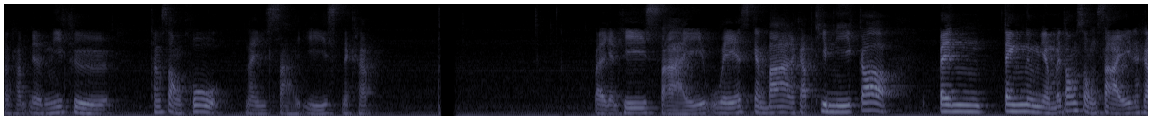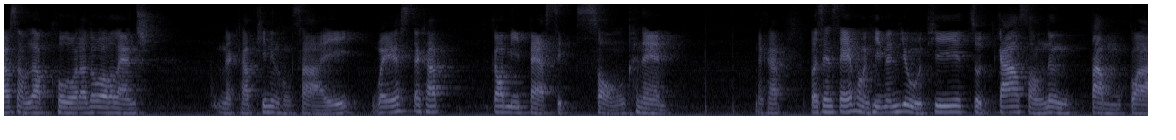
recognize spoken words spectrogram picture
นะครับเดี๋ยวนี้คือทั้ง2คู่ในสายอีสนะครับ ไปกันที่สาย West กันบ้างนะครับ ทีมนี้ก็ เป็นเต็งหนึ่งอย่างไม่ต้องสงสัยนะครับสำหรับ Colorado Avalanche นะครับที่ 1 ของสาย West นะครับ ก็มี 82 คะแนนนะครับเปอร์เซ็นต์เซฟของทีมนั้นอยู่ที่จุด921 ต่ำกว่า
